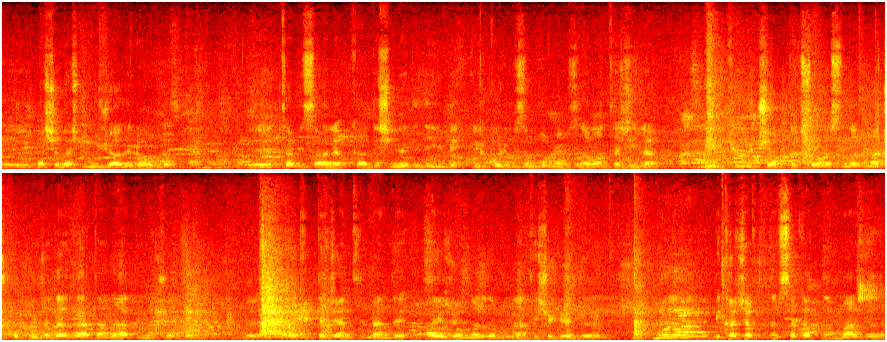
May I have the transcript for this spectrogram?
e, başa baş bir mücadele oldu. Ee, tabii Salih kardeşim de dediği gibi ilk golü bizim bulmamızın avantajıyla 1-2-3 yaptık. Sonrasında maç kopunca da zaten rahat bir maç oldu. Ee, rakip de centilmendi. Ayrıca onlara da buradan teşekkür ediyorum. Ee, birkaç haftadır sakatlığım vardı.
